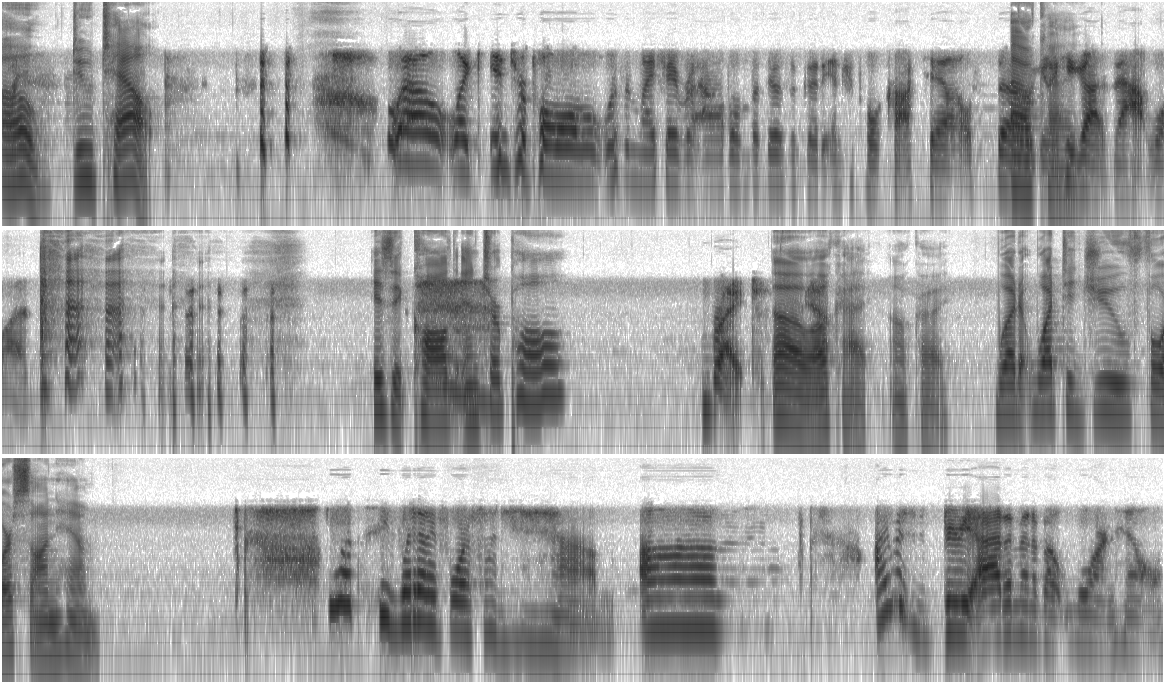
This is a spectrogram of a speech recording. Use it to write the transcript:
Oh, do tell. Well, like Interpol wasn't my favorite album, but there's a good Interpol cocktail, so you know, he got that one. Is it called Interpol? Right. Oh, Yeah. okay. Okay. What What did you force on him? Let's see, what did I force on him? Um, I was very adamant about Lauryn Hill.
